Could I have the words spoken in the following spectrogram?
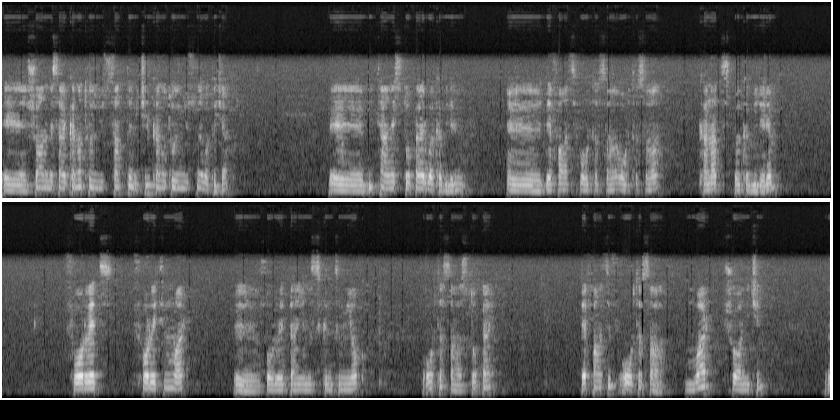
ee, şu anda mesela kanat oyuncusu sattığım için kanat oyuncusuna bakacağım. Ee, bir tane stoper bakabilirim. Ee, defansif orta saha, orta saha, kanat bakabilirim. Forvet, forvetim var. Ee, forvetten yana sıkıntım yok. Orta saha, stoper. Defansif orta saha var şu an için. Ee,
